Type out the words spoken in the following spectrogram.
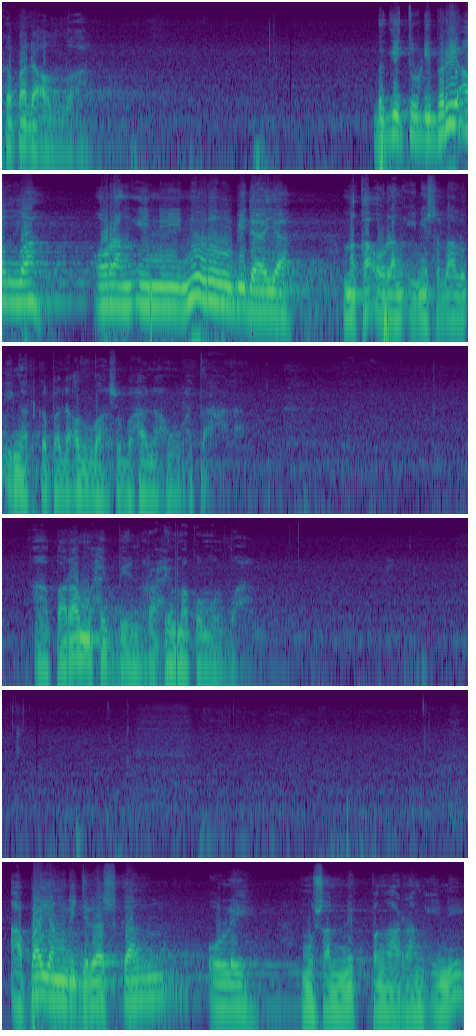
kepada Allah. Begitu diberi Allah orang ini nurul bidayah, maka orang ini selalu ingat kepada Allah Subhanahu wa taala. Nah, para muhibbin rahimakumullah. Apa yang dijelaskan oleh musannif pengarang ini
